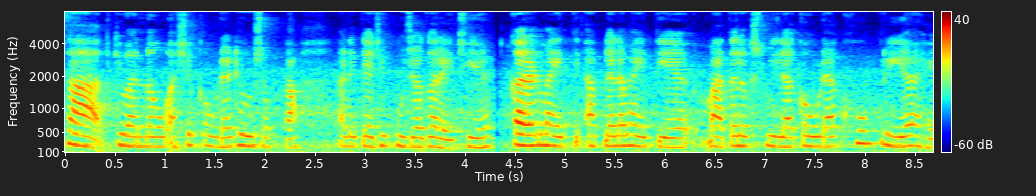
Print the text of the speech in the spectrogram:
सात किंवा नऊ असे कवड्या ठेवू शकता आणि त्याची पूजा करायची आहे. कारण माहिती आपल्याला माहिती आहे माता लक्ष्मीला कवड्या खूप प्रिय आहे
